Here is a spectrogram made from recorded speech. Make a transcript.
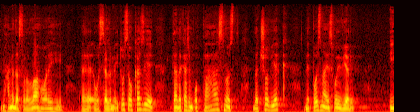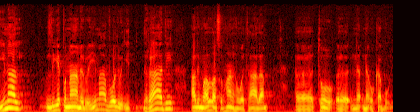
Muhameda sallallahu alaihi e, wasallam. I tu se ukazuje, da, da kažem, opasnost da čovjek ne poznaje svoju vjeru. I ima lijepu namjeru, ima volju i radi, ali mu Allah subhanahu wa ta'ala to uh, ne, ne ukabuli.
